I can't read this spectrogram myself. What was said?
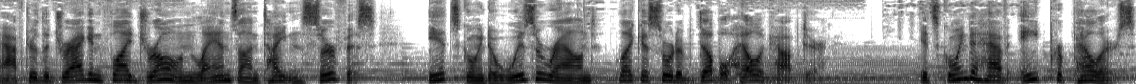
After the Dragonfly drone lands on Titan's surface, it's going to whiz around like a sort of double helicopter. It's going to have eight propellers,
